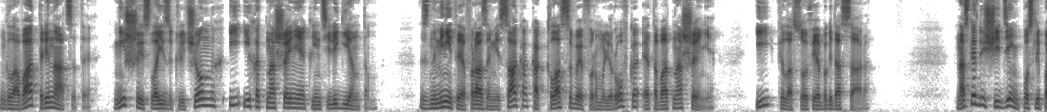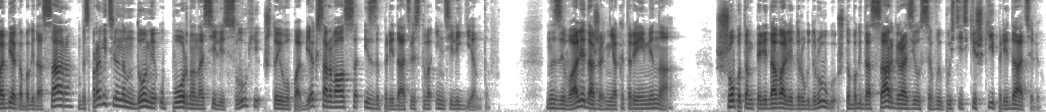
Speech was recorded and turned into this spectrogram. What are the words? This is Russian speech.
Глава 13. Низшие слои заключенных и их отношение к интеллигентам. Знаменитая фраза Мисака как классовая формулировка этого отношения. И философия Багдасара. На следующий день после побега Багдасара в исправительном доме упорно носились слухи, что его побег сорвался из-за предательства интеллигентов. Называли даже некоторые имена – шепотом передавали друг другу, что Багдасар грозился выпустить кишки предателю.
